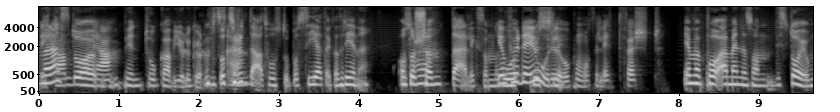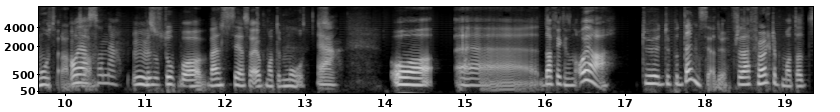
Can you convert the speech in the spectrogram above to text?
når jeg an. Ja. tok av julekulen, så trodde jeg at hun sto på sida til Katrine. Og så skjønte jeg liksom når Ja, for det gjorde hun jo på en måte litt først. Ja, men på, jeg mener sånn, de står jo mot hverandre. Oh, ja, sånn. sånn, ja. Mm. Hvis hun sto på venstresida, så er hun på en måte mot. ja. Og eh, da fikk jeg sånn Å ja, du, du er på den sida, du. For jeg følte på en måte at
